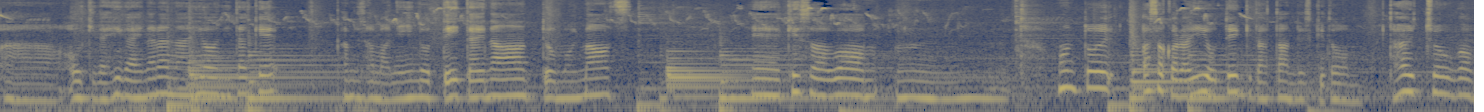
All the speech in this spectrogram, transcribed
あ大きな被害にならないようにだけ神様に祈っていたいなって思います。えー、今朝は、うん、本当朝からいいお天気だったんですけど体調がもう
